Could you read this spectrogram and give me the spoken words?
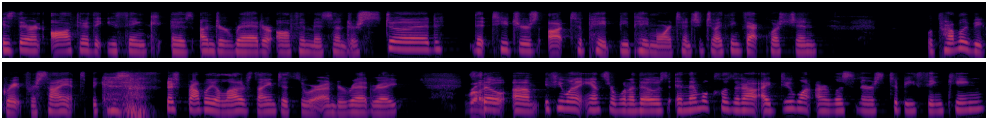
is there an author that you think is underread or often misunderstood that teachers ought to pay be paying more attention to? I think that question would probably be great for science because there's probably a lot of scientists who are underread, right? Right. So, um, if you want to answer one of those, and then we'll close it out. I do want our listeners to be thinking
